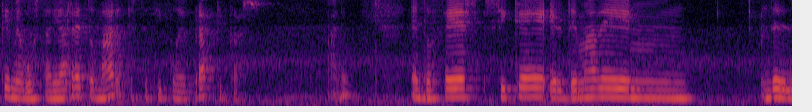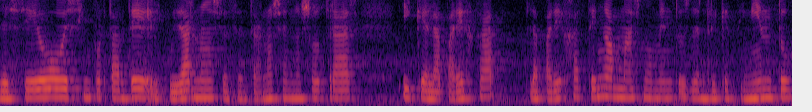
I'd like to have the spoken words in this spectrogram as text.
que me gustaría retomar este tipo de prácticas. Entonces, sí que el tema de, mm, del deseo es importante, el cuidarnos, el centrarnos en nosotras y que la pareja, la pareja tenga más momentos de enriquecimiento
